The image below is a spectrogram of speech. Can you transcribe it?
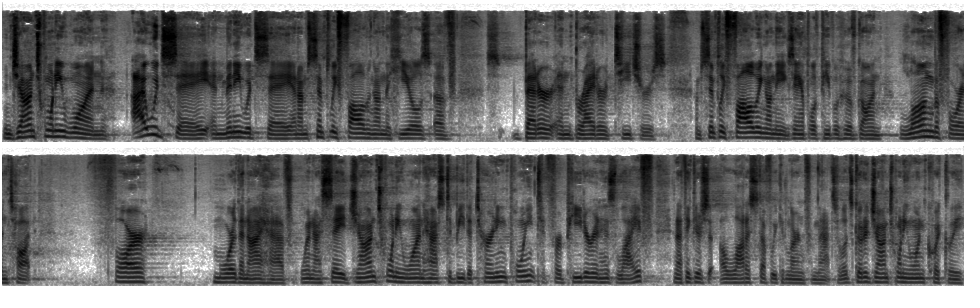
In John 21, I would say, and many would say, and I'm simply following on the heels of better and brighter teachers. I'm simply following on the example of people who have gone long before and taught far more than I have when I say John 21 has to be the turning point for Peter in his life. And I think there's a lot of stuff we can learn from that. So let's go to John 21 quickly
